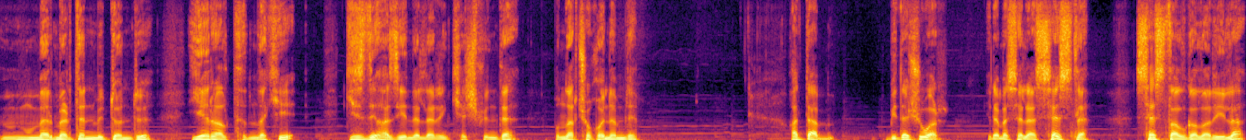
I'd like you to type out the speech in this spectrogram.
Hmm. Mermerden mi döndü? Yer altındaki gizli hazinelerin keşfinde bunlar çok önemli. Hatta bir de şu var. Yine mesela sesle, ses dalgalarıyla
